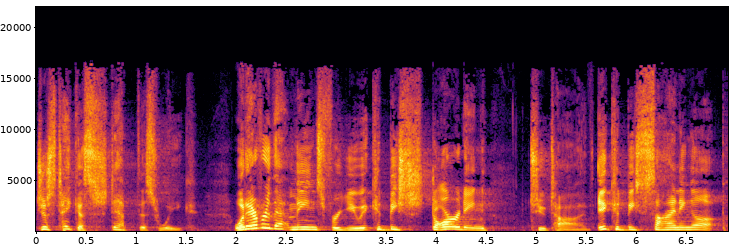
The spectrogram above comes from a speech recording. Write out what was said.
just take a step this week. Whatever that means for you, it could be starting to tithe, it could be signing up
